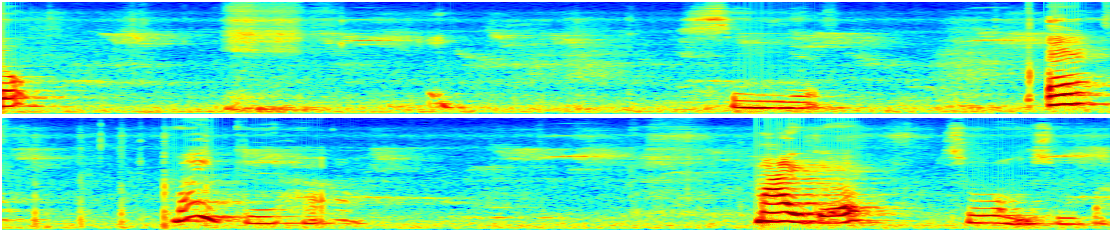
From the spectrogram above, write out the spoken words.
တော့ စင်းရဲ့အဲမိုက်တယ်ဟာမိုက်တယ်စူးတော့မစူးပါ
